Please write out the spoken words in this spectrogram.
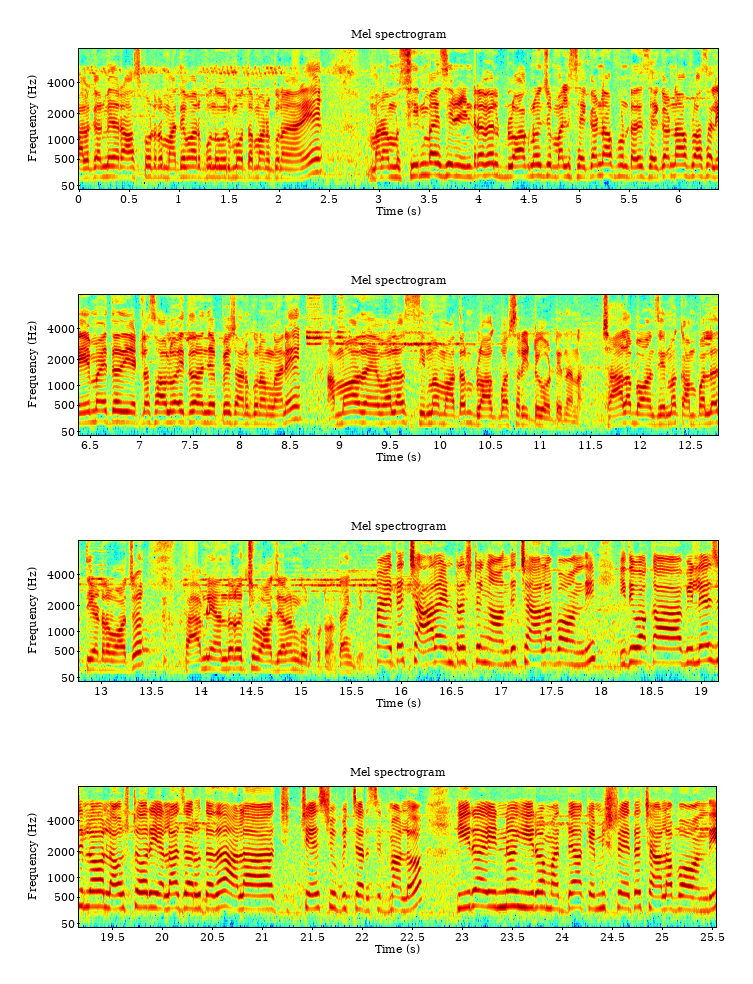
పలకల మీద రాసుకుంటారు మధ్య మార్పు ఊరిమోతాం అనుకున్నా కానీ మనం scene by scene interval block నుంచి మళ్ళీ సెకండ్ హాఫ్ ఉంటుంది. సెకండ్ హాఫ్లో అసలు ఏమవుతుంది ఎట్లా సాల్వ్ అవుతుంది అని చెప్పేసి అనుకున్నాం కానీ అమ్మవారి వల్ల సినిమా మాత్రం బ్లాక్ బస్టర్ ఇట్టు కొట్టిందన్న చాలా బాగుంది cinema compulsory theatre watch family అందరూ వచ్చి వాచ్ చేయాలని కోరుకుంటున్నాను థ్యాంక్ యూ అయితే చాలా ఇంట్రెస్టింగ్గా ఉంది చాలా బాగుంది. ఇది ఒక విలేజ్లో లవ్ స్టోరీ ఎలా జరుగుతుందో అలా చేసి చూపించారు సినిమాలో. హీరోయిన్ హీరో మధ్య కెమిస్ట్రీ అయితే చాలా బాగుంది.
